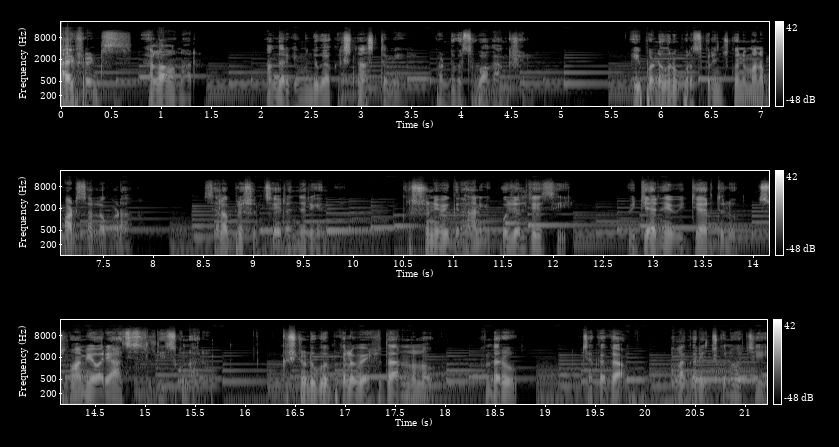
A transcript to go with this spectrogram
హాయ్ ఫ్రెండ్స్ ఎలా ఉన్నారు? అందరికీ ముందుగా కృష్ణాష్టమి పండుగ శుభాకాంక్షలు. ఈ పండుగను పురస్కరించుకొని మన పాఠశాలలో కూడా సెలబ్రేషన్ చేయడం జరిగింది. కృష్ణుని విగ్రహానికి పూజలు చేసి విద్యార్థి విద్యార్థులు స్వామివారి ఆశీస్సులు తీసుకున్నారు. కృష్ణుడు గోపికల వేషధారణలో అందరూ చక్కగా అలంకరించుకుని వచ్చి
